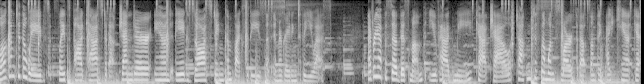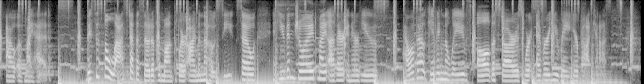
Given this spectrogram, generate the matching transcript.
Welcome to The Waves, Slate's podcast about gender and the exhausting complexities of immigrating to the US. Every episode this month, you've had me, Kat Chow, talking to someone smart about something I can't get out of my head. This is the last episode of the month where I'm in the host seat, so if you've enjoyed my other interviews, how about giving The Waves all the stars wherever you rate your podcasts?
